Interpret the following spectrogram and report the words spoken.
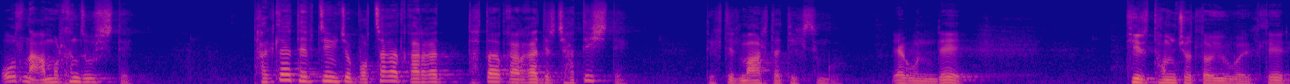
Уул нь амархан зүйл шүү дээ. Таглаа тавьсан юм чи буцаагаад гаргаад татаад гаргаад ирч чадна шүү дээ. Тэгтэл Марта тэгсэнгүү. Яг үнэндээ тэр том чулуу юу вэ гэхээр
